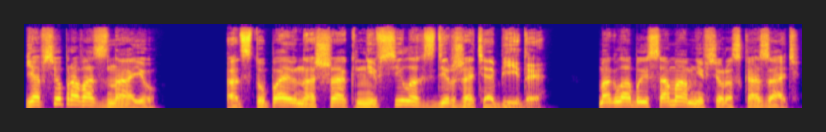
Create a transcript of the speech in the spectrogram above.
я все про вас знаю». Отступаю на шаг, не в силах сдержать обиды. Могла бы и сама мне все рассказать.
